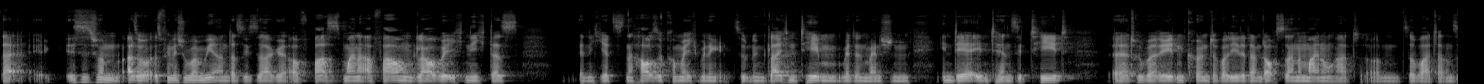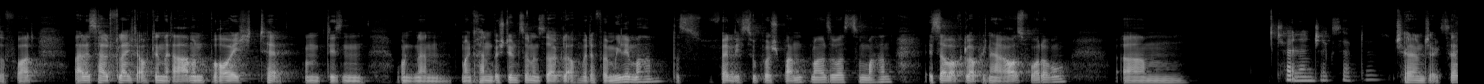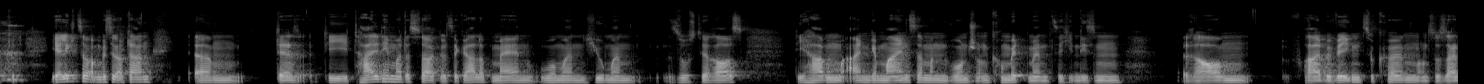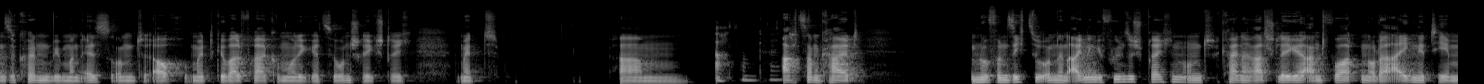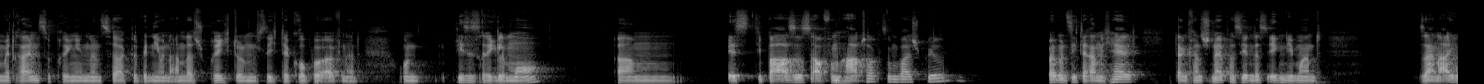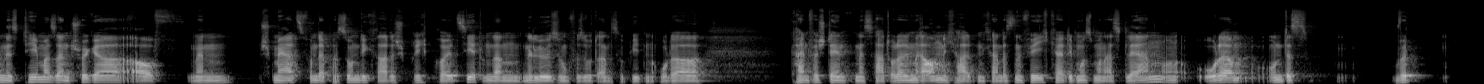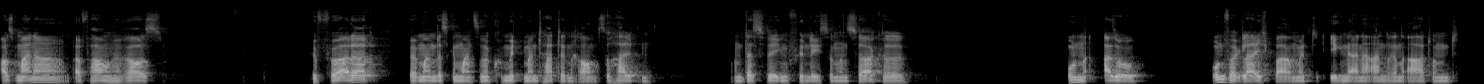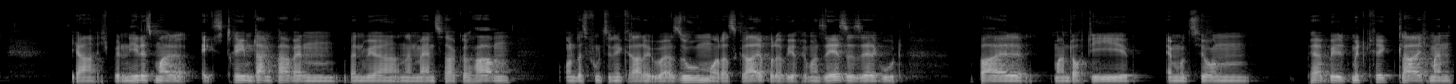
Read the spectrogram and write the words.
da ist es schon, also es fängt ja schon bei mir an, dass ich sage, auf Basis meiner Erfahrung glaube ich nicht, dass wenn ich jetzt nach Hause komme, ich mit den, zu den gleichen Themen mit den Menschen in der Intensität äh, drüber reden könnte, weil jeder dann doch seine Meinung hat und so weiter und so fort, weil es halt vielleicht auch den Rahmen bräuchte und diesen und dann man kann bestimmt so einen Circle auch mit der Familie machen. Das fände ich super spannend, mal sowas zu machen. Ist aber auch, glaube ich, eine Herausforderung. Ähm, Challenge accepted. Challenge accepted. Ja, liegt so ein bisschen auch daran, ähm, der, die Teilnehmer des Circles, egal ob Man, Woman, Human, suchst dir raus, die haben einen gemeinsamen Wunsch und Commitment, sich in diesem Raum frei bewegen zu können und so sein zu können, wie man ist und auch mit gewaltfreier Kommunikation, Schrägstrich, mit ähm, Achtsamkeit. Achtsamkeit nur von sich zu und den eigenen Gefühlen zu sprechen und keine Ratschläge, Antworten oder eigene Themen mit reinzubringen in den Circle, wenn jemand anders spricht und sich der Gruppe öffnet. Und dieses Reglement ähm, ist die Basis auch vom Hard Talk zum Beispiel. Wenn man sich daran nicht hält, dann kann es schnell passieren, dass irgendjemand sein eigenes Thema, seinen Trigger auf einen Schmerz von der Person, die gerade spricht, projiziert und dann eine Lösung versucht anzubieten oder kein Verständnis hat oder den Raum nicht halten kann. Das ist eine Fähigkeit, die muss man erst lernen und, oder und das wird aus meiner Erfahrung heraus gefördert, wenn man das gemeinsame Commitment hat, den Raum zu halten. Und deswegen finde ich so einen Circle un, also unvergleichbar mit irgendeiner anderen Art. Und ja, ich bin jedes Mal extrem dankbar, wenn, wenn wir einen Man Circle haben. Und das funktioniert gerade über Zoom oder Skype oder wie auch immer sehr, sehr, sehr gut, weil man doch die Emotionen per Bild mitkriegt. Klar, ich meine,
